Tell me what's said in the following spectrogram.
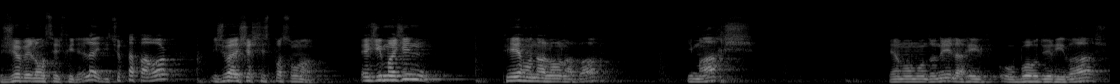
je vais lancer le filet. Là, il dit, sur ta parole, je vais aller chercher ce poisson-là. Et j'imagine Pierre en allant là-bas, il marche, et à un moment donné, il arrive au bord du rivage.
